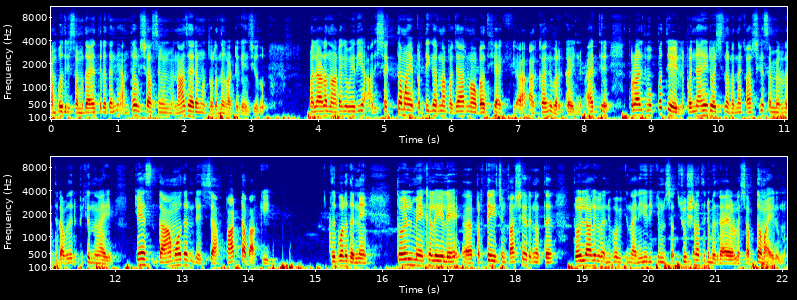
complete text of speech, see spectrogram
നമ്പൂതിരി സമുദായത്തിലെ തന്നെ അന്ധവിശ്വാസങ്ങളും അനാചാരങ്ങളും തുറന്നു കാട്ടുകയും ചെയ്തു. മലയാള നാടകവേദിയെ അതിശക്തമായ പ്രതികരണ പ്രചാരണോപാധിയാക്കി ആക്കാൻ ഇവർ കഴിഞ്ഞു. ആയിരത്തി തൊള്ളായിരത്തി മുപ്പത്തി ഏഴിൽ പൊന്നാനിയിൽ വെച്ച് നടന്ന കാർഷിക സമ്മേളനത്തിൽ അവതരിപ്പിക്കുന്നതിനായി കെ എസ് ദാമോദരൻ രചിച്ച പാട്ടബാക്കി അതുപോലെ തന്നെ തൊഴിൽ മേഖലയിലെ പ്രത്യേകിച്ചും കാർഷിക രംഗത്ത് തൊഴിലാളികൾ അനുഭവിക്കുന്ന അനീതിക്കും ചൂഷണത്തിനുമെതിരായുള്ള ശബ്ദമായിരുന്നു.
